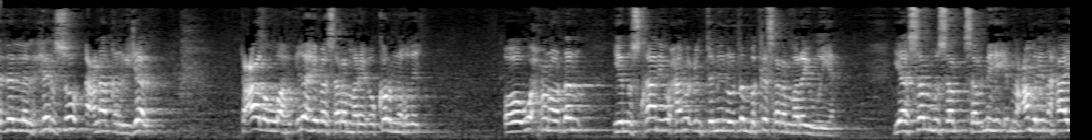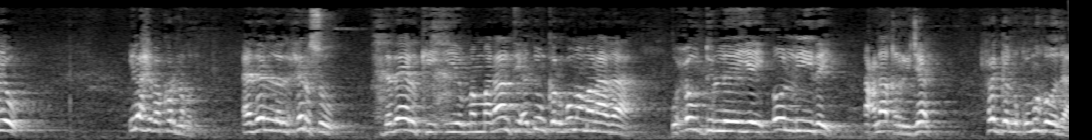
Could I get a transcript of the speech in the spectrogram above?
adalla alxirsu acnaaqa arijaal tacaala allahu ilaahay baa saro maray oo kor noqday oo oo dhan iyo nusqaan iyo waxaan u cuntamin oo dhanba ka saro maray weeyaan. Yaa salmu salmihii ibnu camrin ahaayow ilaahay baa kor noqday. Adalla alxirsu dadaalkii iyo mamanaantii adduunka lagu mamanaadaa wuxuu dulleeyey oo liiday acnaaqa arijaal ragga luqumahooda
